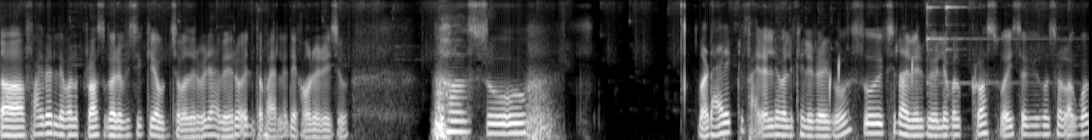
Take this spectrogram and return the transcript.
फाइनल लेभल क्रस गरेपछि के हुन्छ भनेर पनि हामीहरू अहिले तपाईँहरूलाई देखाउने रहेछु सो म डाइरेक्टली फाइनल लेभल खेलिरहेको हो। सो एकछिन हामीहरूको यो लेभल क्रस छ लगभग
